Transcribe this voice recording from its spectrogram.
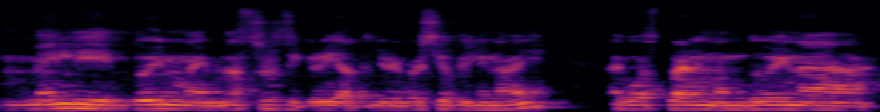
mainly doing my master's degree at the University of Illinois. I was planning on doing a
